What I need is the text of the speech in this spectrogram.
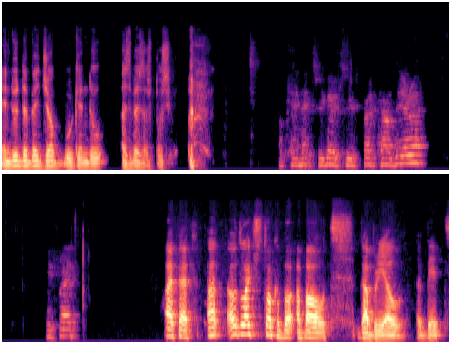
and do the best job we can do as best as possible. okay, next we go to Fred Caldeira. Hey, Fred. Hi, Pep. I, I would like to talk about, about Gabriel a bit.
